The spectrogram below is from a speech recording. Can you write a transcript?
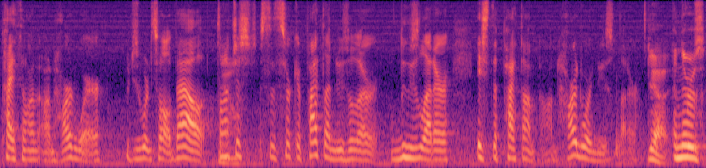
Python on hardware, which is what it's all about. It's not Yeah. just the Circuit Python newsletter. Newsletter. It's the Python on hardware newsletter. Yeah, and there's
